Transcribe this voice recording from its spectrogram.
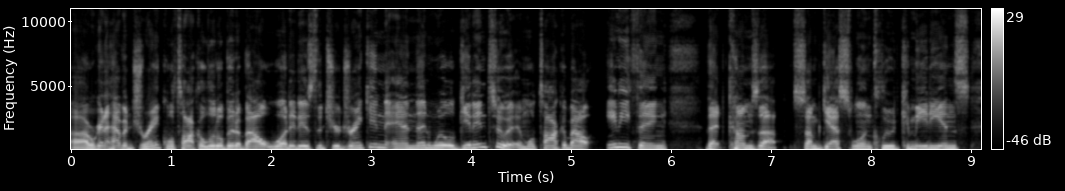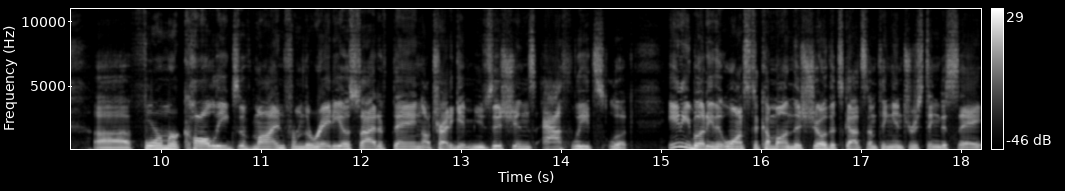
Uh, we're going to have a drink. We'll talk a little bit about what it is that you're drinking, and then we'll get into it and we'll talk about anything that comes up. Some guests will include comedians, uh, former colleagues of mine from the radio side of thing. I'll try to get musicians, athletes. Look, anybody that wants to come on this show that's got something interesting to say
